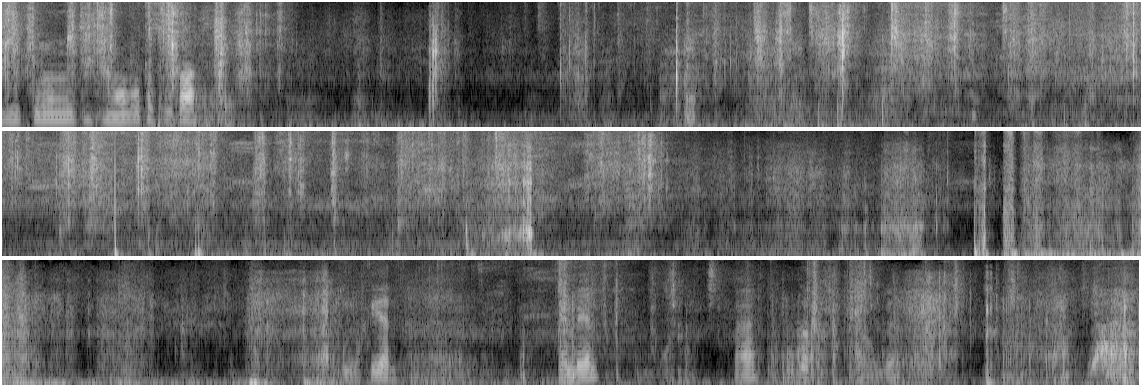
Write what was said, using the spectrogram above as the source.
Dito lang ito mga butas-butas. Yan. Yan ba yan? Ha? Ugat. Oh.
